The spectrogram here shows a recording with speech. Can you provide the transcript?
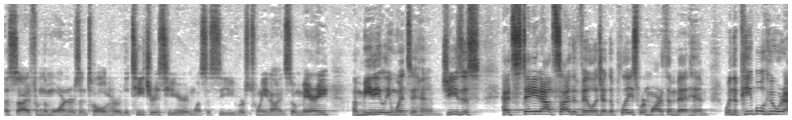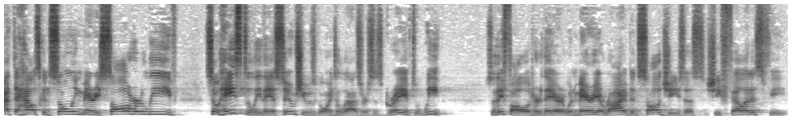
aside from the mourners and told her, The teacher is here and wants to see you. Verse 29. So Mary immediately went to him. Jesus had stayed outside the village at the place where Martha met him. When the people who were at the house consoling Mary saw her leave so hastily, they assumed she was going to Lazarus' grave to weep. So they followed her there. When Mary arrived and saw Jesus, she fell at his feet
